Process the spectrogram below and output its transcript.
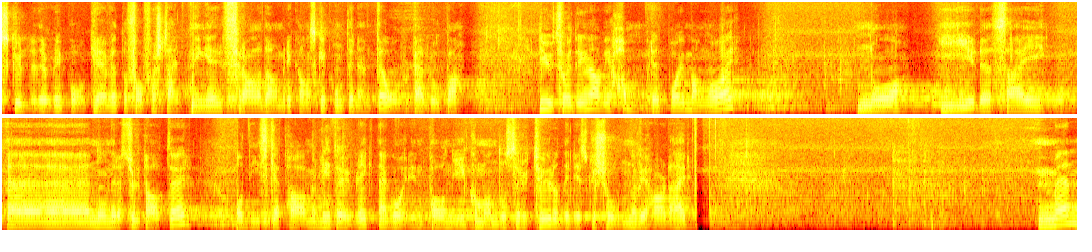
skulle det bli påkrevet å få forsterkninger fra det amerikanske kontinentet over til Europa. De utfordringene har vi hamret på i mange år. Nå gir det seg eh, noen resultater, og de skal jeg ta om et lite øyeblikk når jeg går inn på ny kommandostruktur og de diskusjonene vi har der. Men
